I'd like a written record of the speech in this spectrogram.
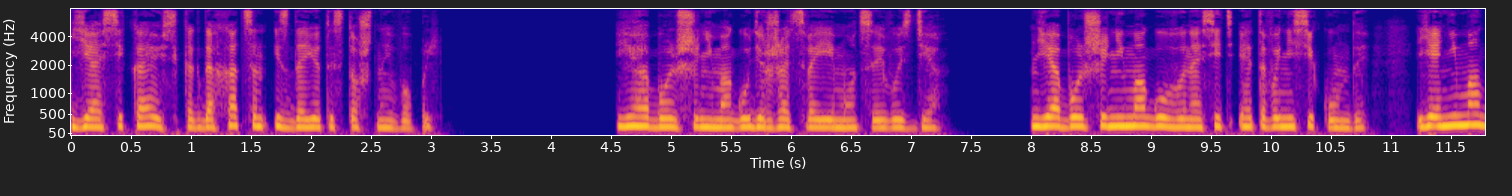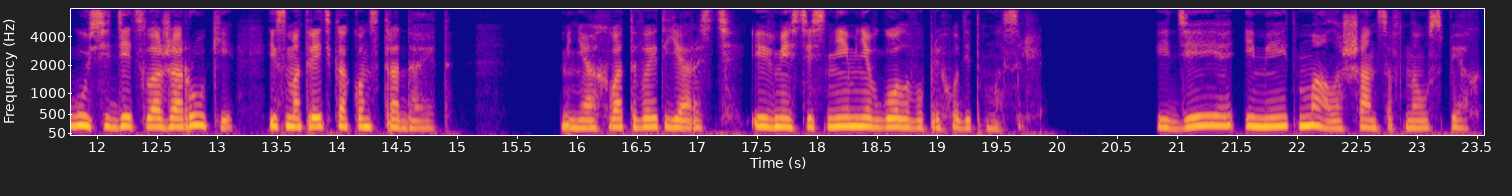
Я осекаюсь, когда Хадсон издает истошный вопль. Я больше не могу держать свои эмоции в узде. Я больше не могу выносить этого ни секунды. Я не могу сидеть сложа руки и смотреть, как он страдает. Меня охватывает ярость, и вместе с ней мне в голову приходит мысль. Идея имеет мало шансов на успех,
